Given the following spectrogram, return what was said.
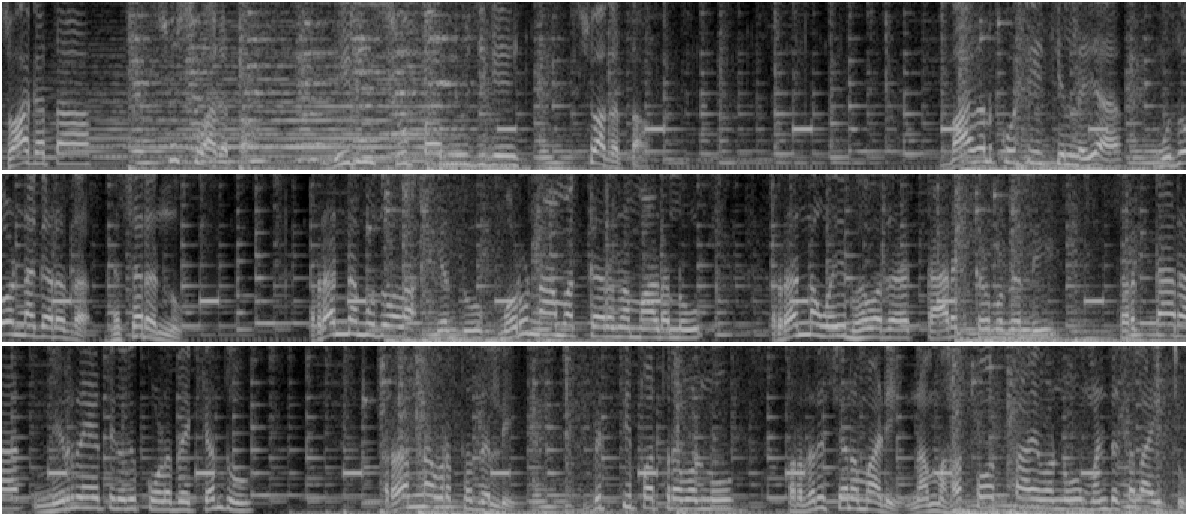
ಸ್ವಾಗತ, ಸುಸ್ವಾಗತ. ಡಿಡಿ ಸೂಪರ್ ನ್ಯೂಸ್ಗೆ ಸ್ವಾಗತ. ಬಾಗಲಕೋಟೆ ಜಿಲ್ಲೆಯ ಮುದೋಳ್ ನಗರದ ಹೆಸರನ್ನು ರನ್ನ ಮುದೋಳ ಎಂದು ಮರುನಾಮಕರಣ ಮಾಡಲು ರನ್ನ ವೈಭವದ ಕಾರ್ಯಕ್ರಮದಲ್ಲಿ ಸರ್ಕಾರ ನಿರ್ಣಯ ತೆಗೆದುಕೊಳ್ಳಬೇಕೆಂದು ರನ್ನ ವೃತ್ತದಲ್ಲಿ ಭಿತ್ತಿಪತ್ರವನ್ನು ಪ್ರದರ್ಶನ ಮಾಡಿ ನಮ್ಮ ಹಕ್ಕೋತ್ತಾಯವನ್ನು ಮಂಡಿಸಲಾಯಿತು.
